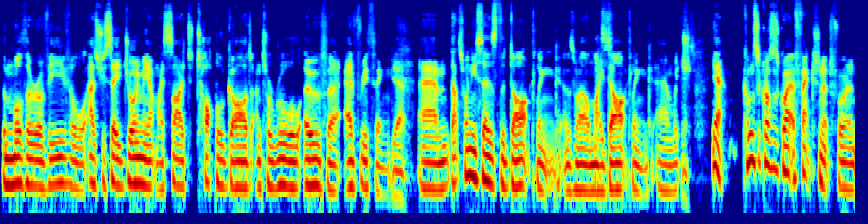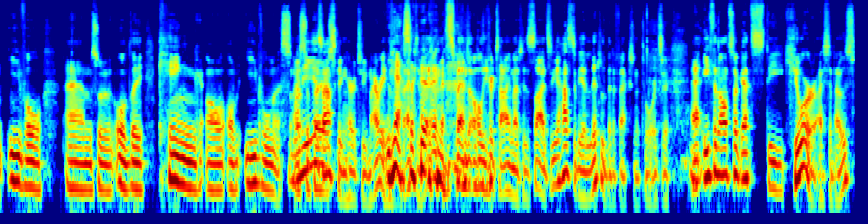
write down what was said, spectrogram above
the mother of evil, as you say. Join me at my side to topple God and to rule over everything. Yeah. Um, that's when he says the Darkling as well, my Darkling, um, which yeah comes across as quite affectionate for an evil um sort of or the king of, of evilness. I Well, he suppose. is asking her to marry him, Yes. and spend all your time at his side. So he has to be a little bit affectionate towards her. Uh, Ethan also gets the cure, I suppose,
